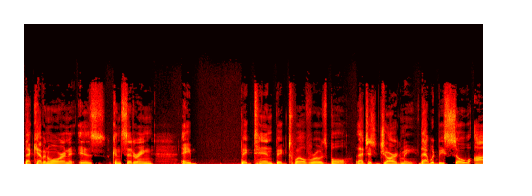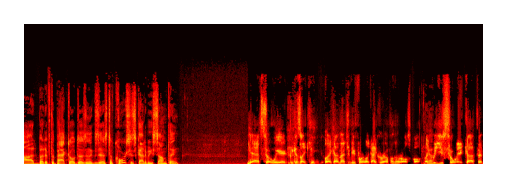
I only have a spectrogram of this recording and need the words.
that Kevin Warren is considering a Big Ten, Big 12 Rose Bowl. That just jarred me. That would be so odd, but if the Pac 12 doesn't exist, of course it's got to be something. Yeah, it's so weird because, like, like I mentioned before, like I grew up on the Rose Bowl. Like yeah. we used to wake up and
